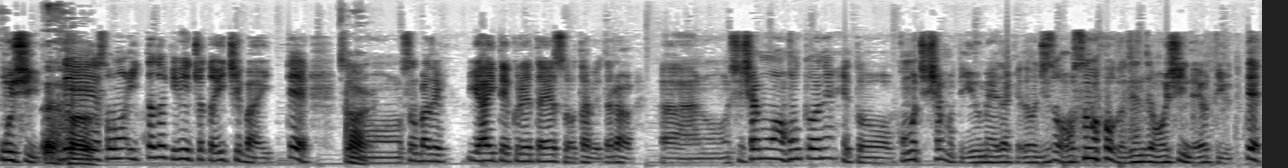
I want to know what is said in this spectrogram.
美味しい。うんで、その行った時にちょっと市場行って、その、その場で焼いてくれたやつを食べたら、あの、シシャモは本当はね、えっと、小餅シシャモって有名だけど、実はオスの方が全然美味しいんだよって言って、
